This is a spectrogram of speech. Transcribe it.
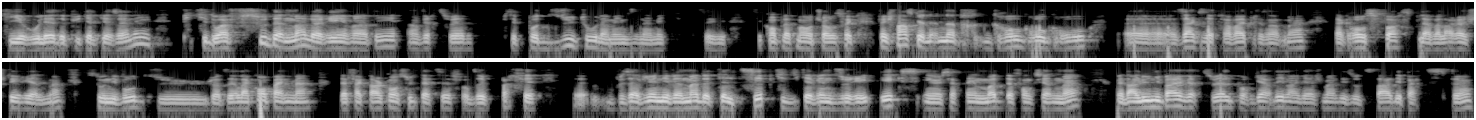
qui roulait depuis quelques années, puis qui doivent soudainement le réinventer en virtuel. C'est pas du tout la même dynamique. C'est, complètement autre chose. Fait, fait je pense que notre gros, gros, gros euh, axes de travail présentement, la grosse force et la valeur ajoutée réellement, c'est au niveau du, je veux dire, l'accompagnement, le facteur consultatif. pour dire, parfait, euh, vous aviez un événement de tel type qui, qui avait une durée X et un certain mode de fonctionnement, mais dans l'univers virtuel, pour garder l'engagement des auditeurs, des participants,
